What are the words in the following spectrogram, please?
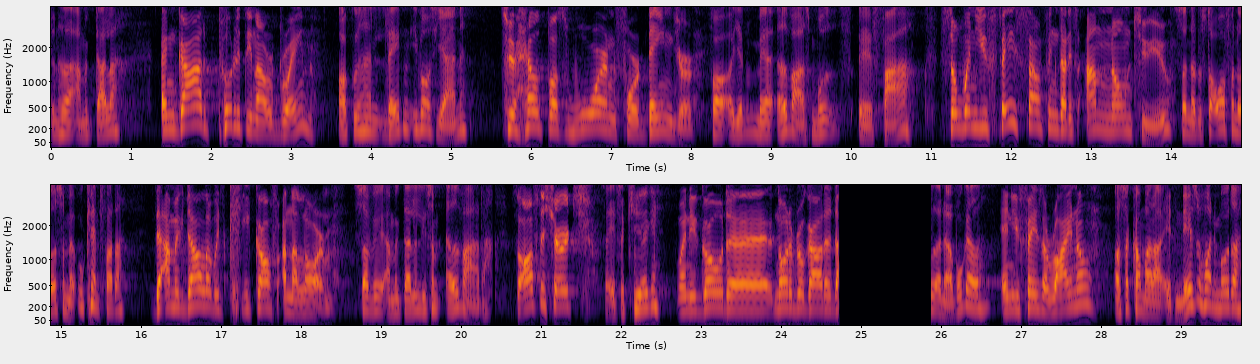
Den hedder amygdala. And God put it in our brain Og Gud han lagde den i vores hjerne to help us warn for danger. for at hjælpe med at advare os mod øh, fare. So when you face something that is unknown to you, Så når du står over for noget, som er ukendt for dig, the amygdala will kick off an alarm. så vil amygdala ligesom advare dig. So after church, Så efter kirke, when you go to Nordebrogade ud af Nørrebrogade, and you face a rhino, Og så kommer der et næsehorn imod dig.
